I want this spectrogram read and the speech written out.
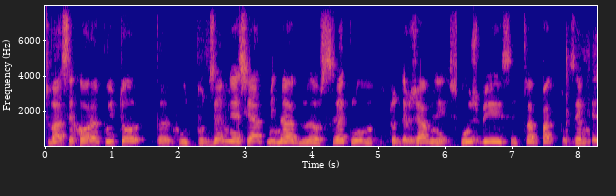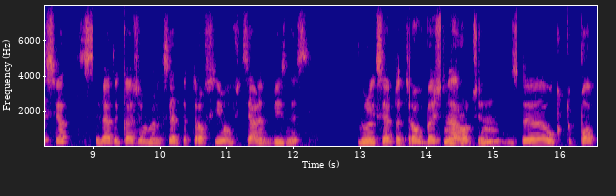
Това са хора, които от подземния свят минават в светло държавни служби, след това пак подземния свят. Сега да кажем, Алексей Петров си има официален бизнес, но Алексей Петров беше нарочен за октопод,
